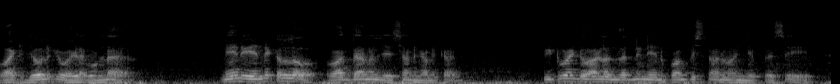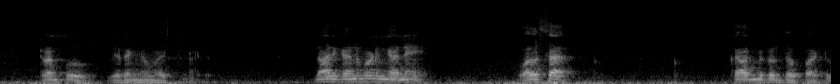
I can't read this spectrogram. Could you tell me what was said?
వాటి జోలికి వెళ్ళకుండా నేను ఎన్నికల్లో వాగ్దానం చేశాను కనుక ఇటువంటి వాళ్ళందరినీ నేను పంపిస్తాను అని చెప్పేసి ట్రంప్ విరంగం వేస్తున్నాడు. దానికి అనుగుణంగానే వలస కార్మికులతో పాటు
